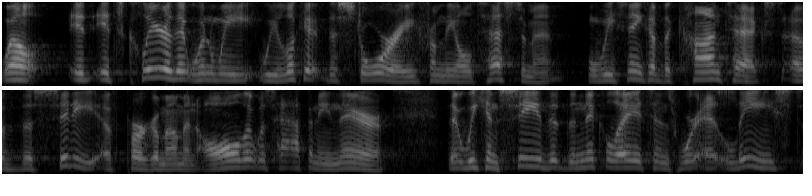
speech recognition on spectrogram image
Well, it, it's clear that when we, we look at the story from the Old Testament, when we think of the context of the city of Pergamum and all that was happening there, that we can see that the Nicolaitans were at least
